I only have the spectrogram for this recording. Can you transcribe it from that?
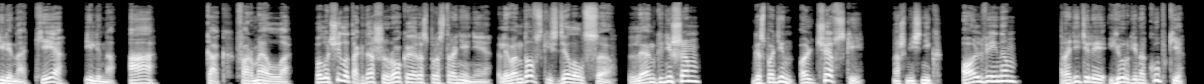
или на «ке» или на «а», как Формелла, получила тогда широкое распространение. Левандовский сделался Ленгнишем, господин Ольчевский, наш мясник, Ольвейном, родители Юргена Кубки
